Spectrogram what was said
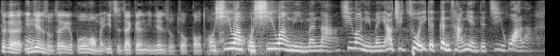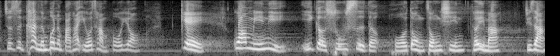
这个银建署这个部分，我们一直在跟银建署做沟通。我希望，我希望你们呐，希望你们要去做一个更长远的计划啦，就是看能不能把它有场播用，给光明里一个舒适的活动中心，可以吗，局长？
